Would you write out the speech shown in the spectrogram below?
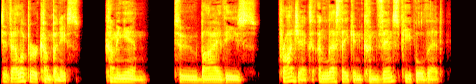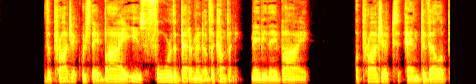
developer companies coming in to buy these projects unless they can convince people that the project which they buy is for the betterment of the company. Maybe they buy a project and develop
